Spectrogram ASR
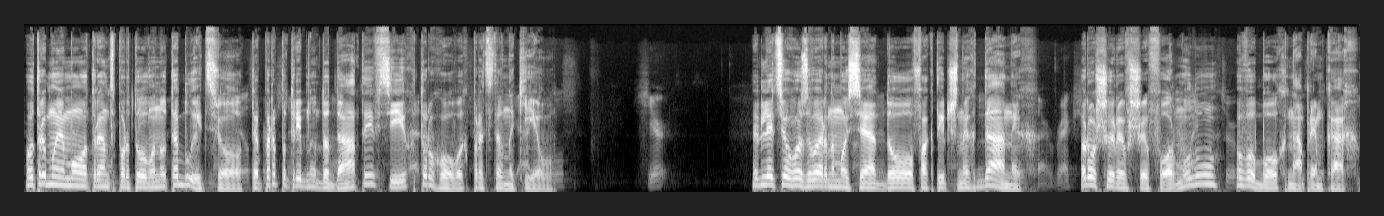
Отримуємо транспортовану таблицю. Тепер потрібно додати всіх торгових представників. Для цього звернемося до фактичних даних, розширивши формулу в обох напрямках.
